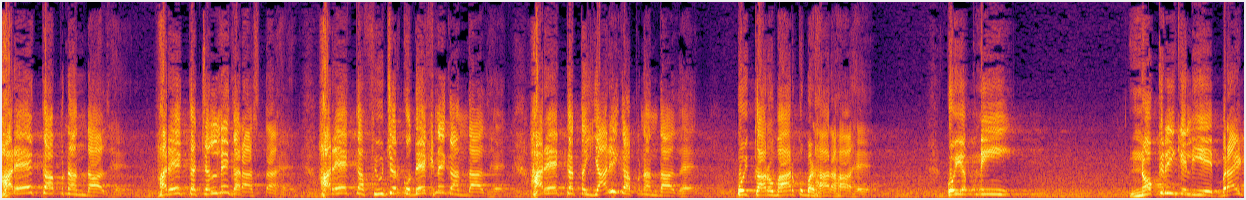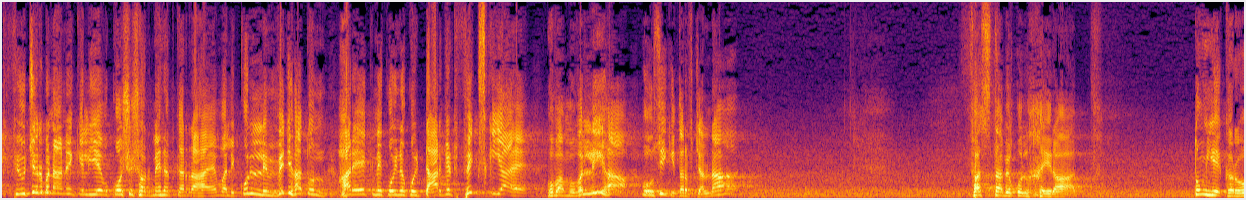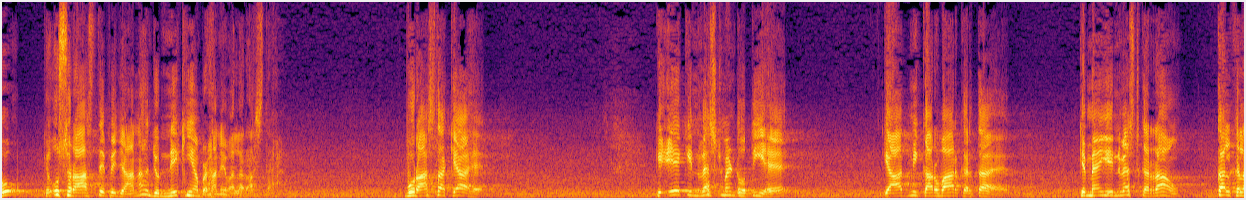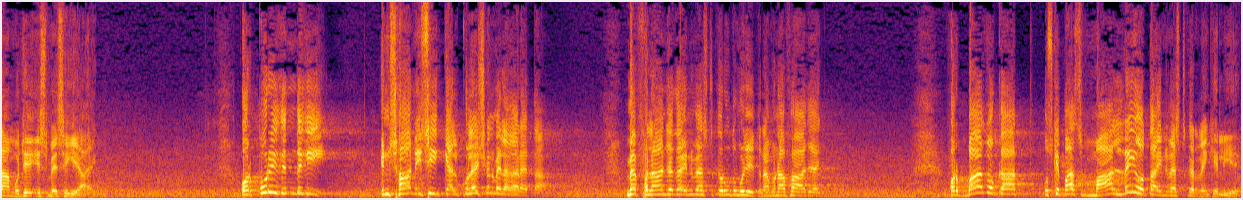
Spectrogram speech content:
ہر ایک کا اپنا انداز ہے۔ ہر ایک کا چلنے کا راستہ ہے، ہر ایک کا فیوچر کو دیکھنے کا انداز ہے، ہر ایک کا تیاری کا اپنا انداز ہے۔ کوئی کاروبار کو بڑھا رہا ہے، کوئی اپنی نوکری کے لیے برائٹ فیوچر بنانے کے لیے وہ کوشش اور محنت کر رہا ہے۔ ولی کل وجہتن ہر ایک نے کوئی نہ کوئی ٹارگٹ فکس کیا ہے۔ ہوا مولی وہ اسی کی طرف چل رہا۔ فستبق الخیرات تم یہ کرو کہ اس راستے پہ جانا جو نیکیاں بڑھانے والا راستہ ہے۔ وہ راستہ کیا ہے؟ کہ ایک انویسٹمنٹ ہوتی ہے کہ آدمی کاروبار کرتا ہے کہ میں یہ انویسٹ کر رہا ہوں، کل کلا مجھے اس میں سے یہ آئے گا اور پوری زندگی انسان اسی کیلکولیشن میں لگا رہتا۔ میں فلاں جگہ انویسٹ کروں تو مجھے اتنا منافع آ جائے گا۔ اور بعض اوقات اس کے پاس مال نہیں ہوتا انویسٹ کرنے کے لیے،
